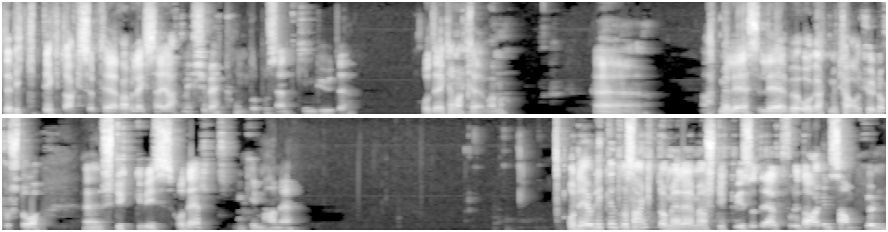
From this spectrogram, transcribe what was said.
Det er viktig å akseptere vil jeg si, at vi ikke vet 100 hvem Gud er. Og det kan være krevende. Eh, at vi leser, lever, og at vi klarer kun å forstå eh, stykkevis og delt om hvem han er. Og Det er jo litt interessant da, med det med stykkevis og delt, for i dagens samfunn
